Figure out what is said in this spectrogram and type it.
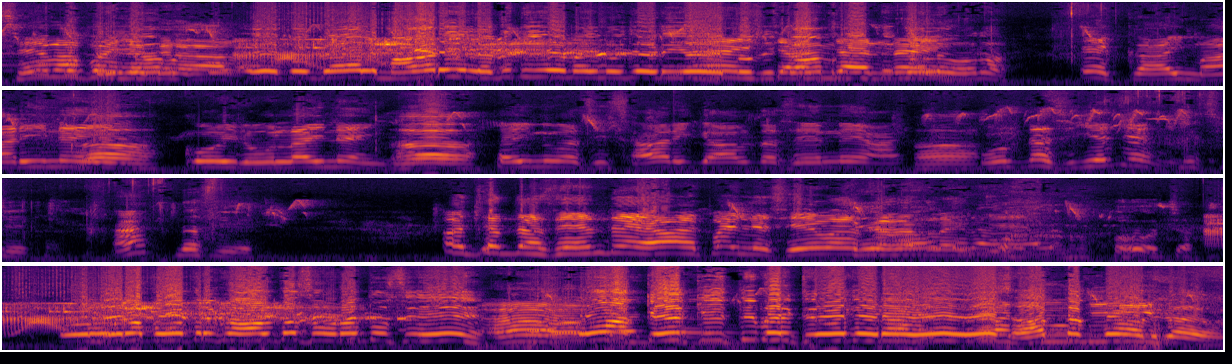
સેવા ભાઈ કરાલા એ તો ગાલ મારી લગતી હે મેનુ જેડી એ તું કામ કરતે હો ના એ કાઈ મારી નહીં ਕੋਈ ਰੋਲਾ ਹੀ ਨਹੀਂ ਹਾਂ ਤੈਨੂੰ ਅਸੀਂ ਸਾਰੀ ਗੱਲ ਦੱਸੇ ਨੇ ਆ ਹੁਣ ਦੱਸੀਏ ਜੇ ਦੱਸੀਏ ਹਾਂ ਦੱਸੀਏ ਅੱਛਾ ਦੱਸੇਂਦੇ ਆ ਪਹਿਲੇ ਸੇਵਾ ਕਰ ਲਈਏ ਉਹ ਉਹ ਮੇਰਾ ਬਹੁਤ ਗੱਲ ਤਾਂ ਸੁਣੋ ਤੁਸੀਂ। ਉਹ ਅੱਗੇ ਕੀਤੀ ਬੈਠੇ ਹੋ ਜਿਹੜਾ ਇਹ ਸਾਥ ਤੱਕ ਪਹੁੰਚ ਗਏ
